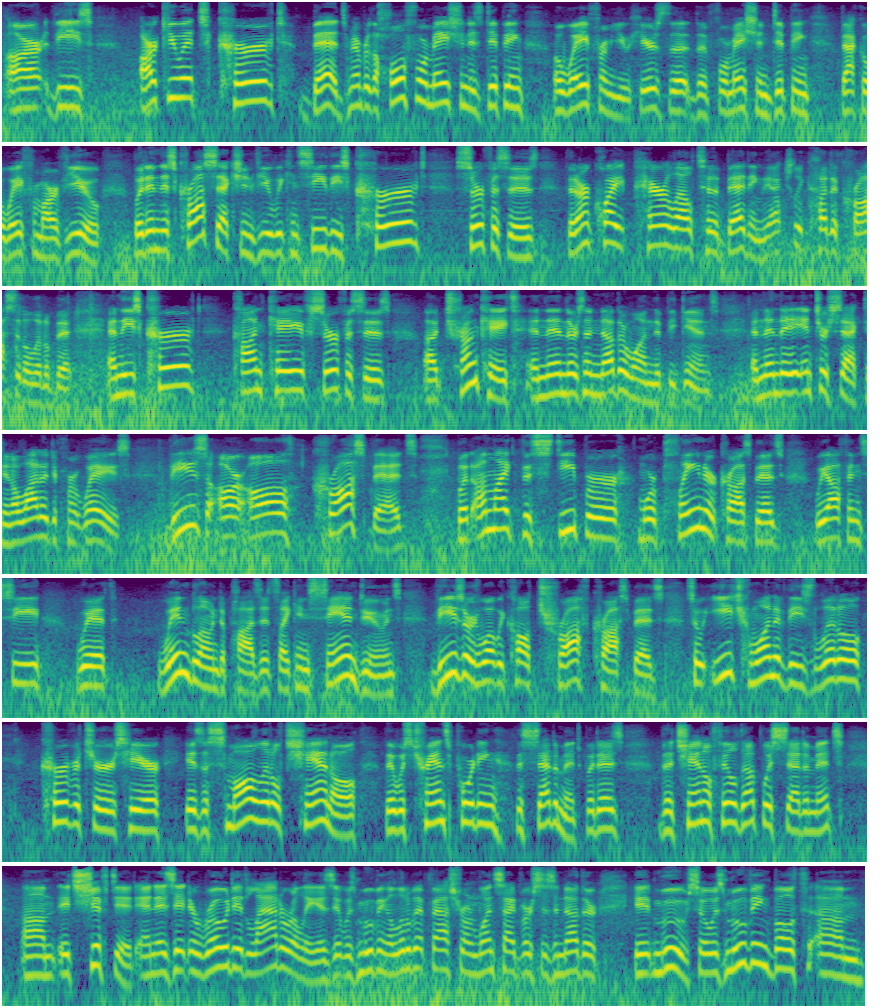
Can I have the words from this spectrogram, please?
are these arcuate curved beds. Remember the whole formation is dipping away from you. Here's the, the formation dipping back away from our view. But in this cross-section view, we can see these curved surfaces that aren't quite parallel to the bedding. They actually cut across it a little bit. And these curved concave surfaces uh, truncate and then there's another one that begins and then they intersect in a lot of different ways. These are all cross beds, but unlike the steeper, more planar cross beds we often see with windblown deposits like in sand dunes, these are what we call trough cross beds. So each one of these little curvatures here is a small little channel that was transporting the sediment. But as the channel filled up with sediment, um, it shifted. And as it eroded laterally as it was moving a little bit faster on one side versus another it moved. So it was moving both um,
